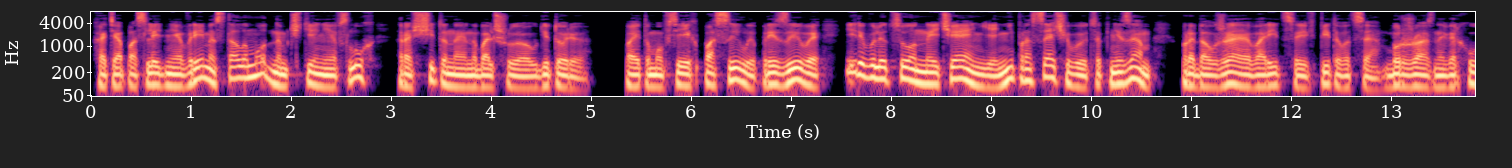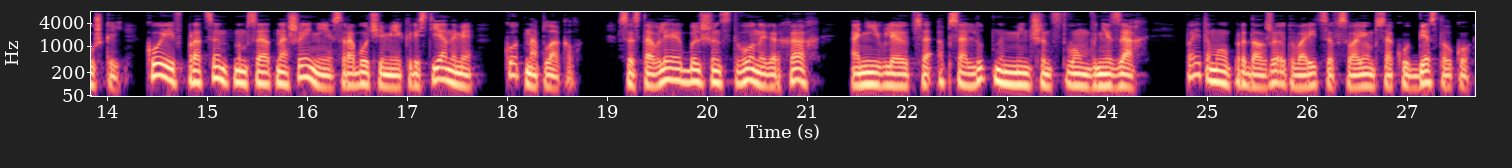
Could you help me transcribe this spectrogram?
хотя последнее время стало модным чтение вслух, рассчитанное на большую аудиторию. Поэтому все их посылы, призывы и революционные чаяния не просачиваются к низам, продолжая вариться и впитываться буржуазной верхушкой, коей в процентном соотношении с рабочими и крестьянами кот наплакал. Составляя большинство на верхах — они являются абсолютным меньшинством в низах, поэтому продолжают вариться в своем соку без толку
